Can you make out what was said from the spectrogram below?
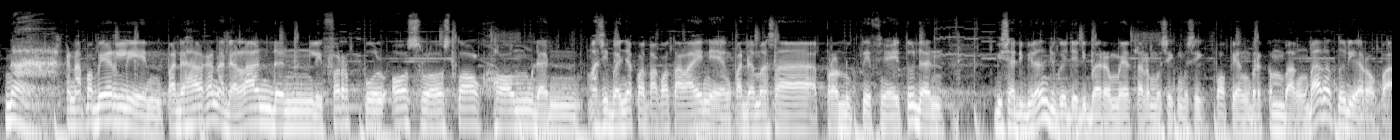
Nah, kenapa Berlin? Padahal kan ada London, Liverpool, Oslo, Stockholm, dan masih banyak kota-kota lainnya yang pada masa produktifnya itu dan bisa dibilang juga jadi barometer musik-musik pop yang berkembang banget tuh di Eropa.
